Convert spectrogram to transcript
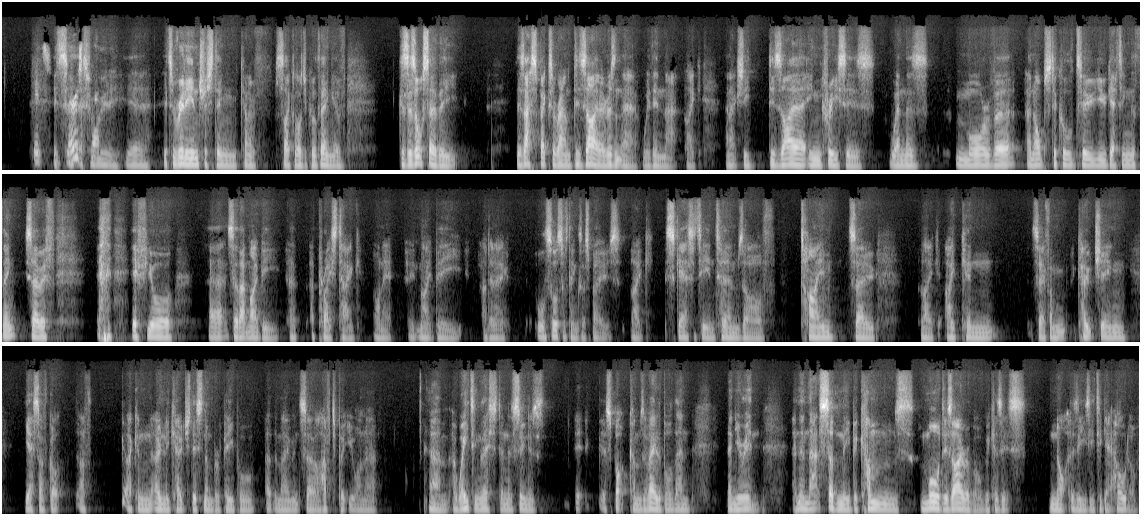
It's it's, it's really yeah. It's a really interesting kind of psychological thing of because there's also the there's aspects around desire, isn't there, within that? Like and actually desire increases when there's more of a an obstacle to you getting the thing. So if if you're uh, so that might be a, a price tag on it. It might be, I don't know, all sorts of things, I suppose, like scarcity in terms of time. So, like I can so if I'm coaching, yes, I've got I've I can only coach this number of people at the moment, so I'll have to put you on a um, a waiting list, and as soon as it, a spot comes available, then then you're in, and then that suddenly becomes more desirable because it's not as easy to get hold of.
